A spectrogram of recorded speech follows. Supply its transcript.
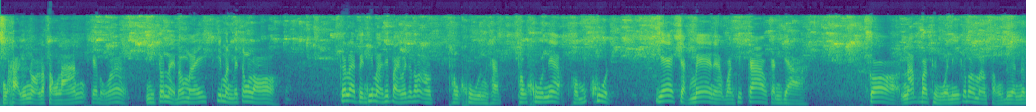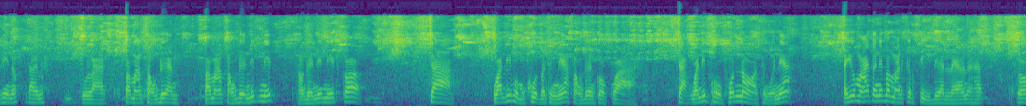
ผมขายอยู่หน่อละสองล้าน แกบอกว่ามีต้นไหนบ้างไหมที่มันไม่ต้องรอ ก็เลยเป็นที่มาที่ไปว่าจะต้องเอาทองคูณครับ ทองคูณเนี่ยผมขุดแยกจากแม่เนี่ยวันที่ 9 กันยา ก็นับมาถึงวันนี้ก็ประมาณ 2 เดือนนะพี่เนาะได้ไหมตุลาประมาณ 2 เดือน ประมาณ 2 เดือนนิดๆสองเดือนนิดๆก็จากวันที่ผมขุดมาถึงเนี้ยสองเดือนกว่าๆจากวันที่โผล่พ้นหน่อถึงวันเนี้ย อายุไม้ตัวนี้ประมาณเกือบสี่เดือนแล้วนะครับ ก็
